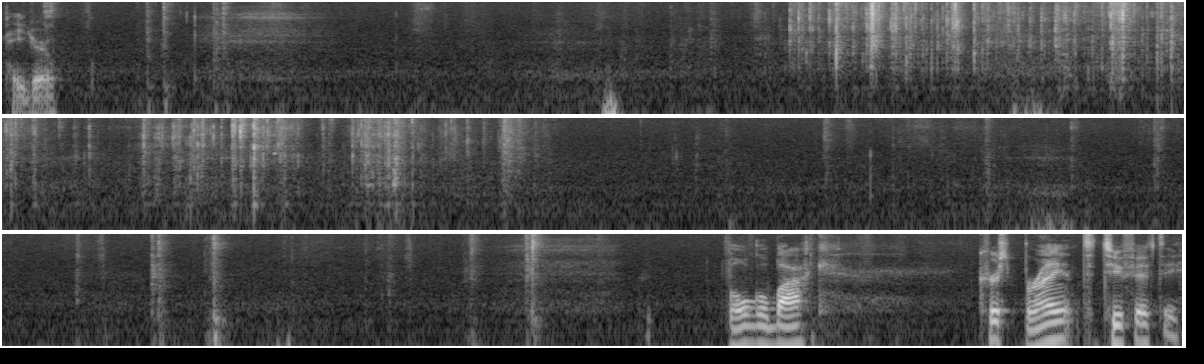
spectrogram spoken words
Pedro. Vogelbach. Kris Bryant to 250.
